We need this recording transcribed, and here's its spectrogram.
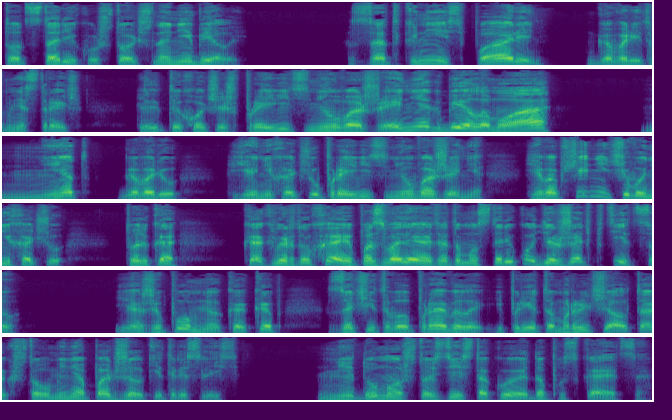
тот старик уж точно не белый». «Заткнись, парень!» — говорит мне Стрэч. «Или ты хочешь проявить неуважение к белому, а?» «Нет», — говорю, я не хочу проявить неуважение. Я вообще ничего не хочу. Только как вертухаи позволяют этому старику держать птицу? Я же помнил, как Кэп зачитывал правила и при этом рычал так, что у меня поджилки тряслись. Не думал, что здесь такое допускается.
